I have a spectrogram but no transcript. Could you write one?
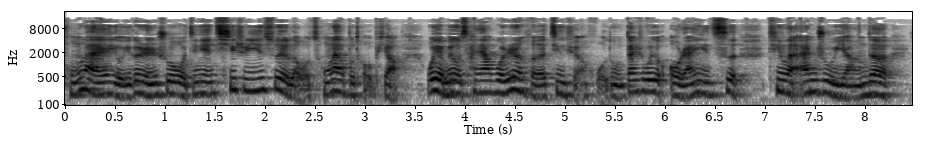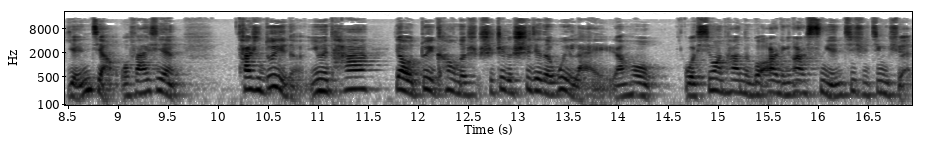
从来有一个人说，我今年七十一岁了，我从来不投票，我也没有参加过任何的竞选活动，但是我有偶然一次听了 Andrew Yang 的演讲，我发现他是对的，因为他要对抗的是这个世界的未来，然后。我希望他能够二零二四年继续竞选。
